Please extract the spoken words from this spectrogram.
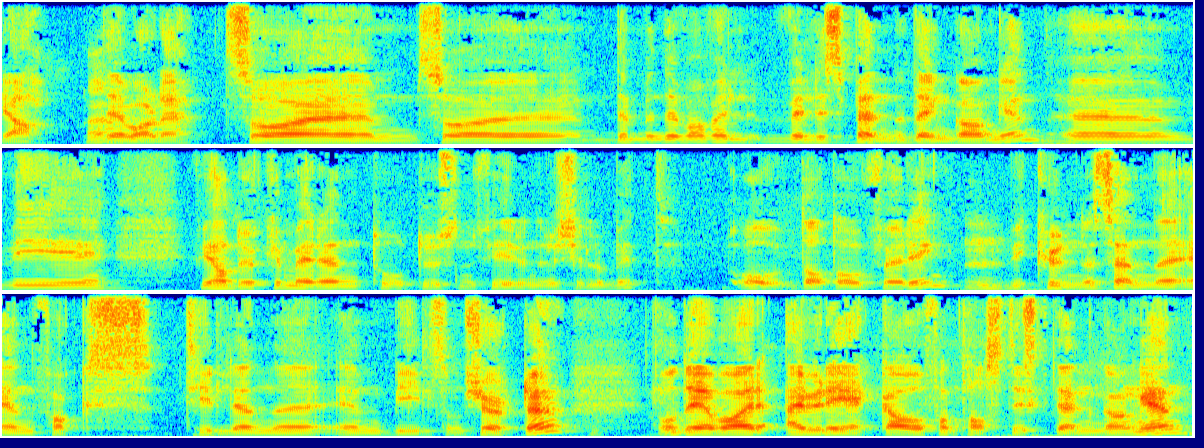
Ja, det var det. Så, eh, så det, Men det var veld, veldig spennende den gangen. Vi, vi hadde jo ikke mer enn 2400 kilobit dataoverføring. Mm. Vi kunne sende en faks til en, en bil som kjørte. Og det var eureka og fantastisk den gangen.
